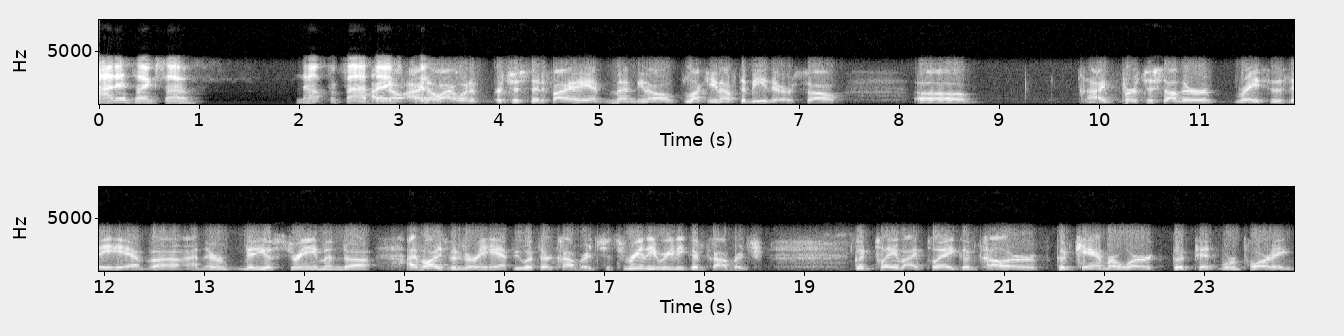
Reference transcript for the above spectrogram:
I didn't think so. Not for five days. I know. I know. I would have purchased it if I had been, you know, lucky enough to be there. So, uh, I purchased other races they have uh, on their video stream, and uh, I've always been very happy with their coverage. It's really, really good coverage. Good play-by-play, good color, good camera work, good pit reporting.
